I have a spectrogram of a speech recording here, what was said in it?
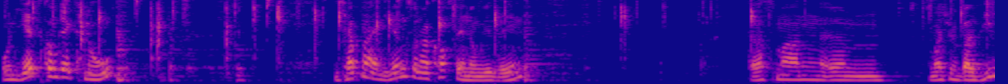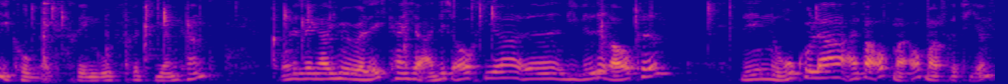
Und jetzt kommt der Clou. Ich habe mal in irgendeiner Kochsendung gesehen, dass man ähm, zum Beispiel Basilikum extrem gut frittieren kann. Und deswegen habe ich mir überlegt, kann ich ja eigentlich auch hier äh, die wilde Rauke, den Rucola einfach auch mal, auch mal frittieren.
